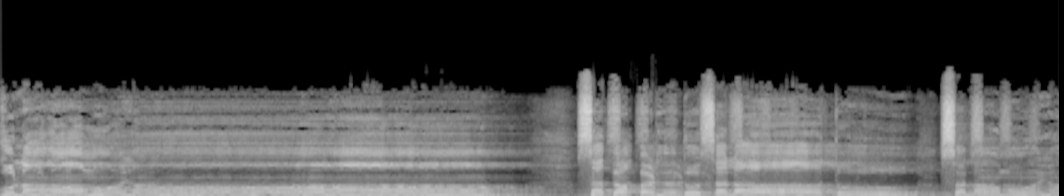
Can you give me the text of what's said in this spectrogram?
غلام صدا پڑھ دو سلام تو سلام آیا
